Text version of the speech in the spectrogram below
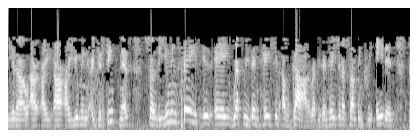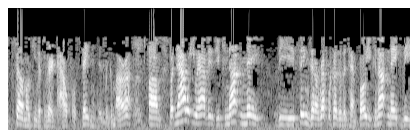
you know, our, our, our human distinctness. So the human face is a representation of God, a representation of something created. But Tzelem Elokim. That's a very powerful statement in the Gemara. Um, but now what you have is you cannot make the things that are replicas of the temple. You cannot make the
